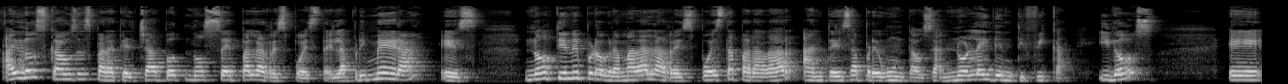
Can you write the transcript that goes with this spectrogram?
Hay dos causas para que el chatbot no sepa la respuesta y la primera es no tiene programada la respuesta para dar ante esa pregunta, o sea, no la identifica. Y dos, eh,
